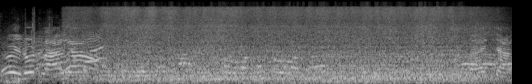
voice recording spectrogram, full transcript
เฮ้ ยรถหลายแล้วหลายจัด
